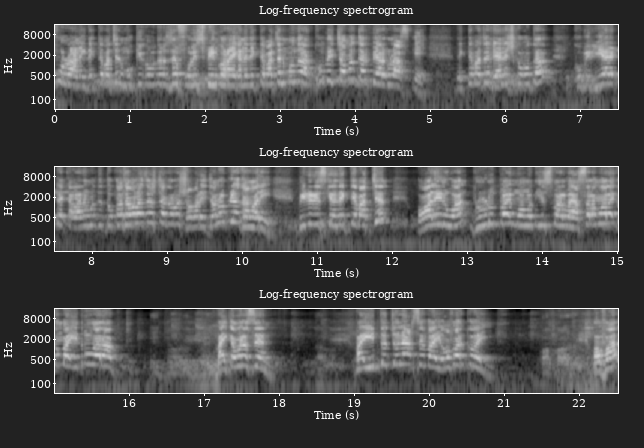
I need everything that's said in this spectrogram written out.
ফুল রানিং দেখতে পাচ্ছেন মুখী কবুতর যে ফুল স্প্রিং করা এখানে দেখতে পাচ্ছেন বন্ধুরা, খুবই চমৎকার পেয়ারগুলো আজকে। দেখতে পাচ্ছেন ড্যানিশ কবুতর, খুবই রিয়ার একটা কালারের মধ্যে তো কথা বলার চেষ্টা করব, সবারই জনপ্রিয় খামারি। ভিডিওর স্ক্রিনে দেখতে পাচ্ছেন অল ইন ওয়ান ব্লুটুথ ভাই মোহাম্মদ ইসমাইল ভাই আসসালামু আলাইকুম ভাই ঈদ মুবারক ভাই কেমন আছেন? ভাই ঈদ তো চলে আসছে ভাই অফার কই? অফার অফার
